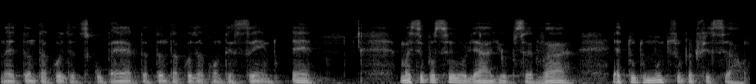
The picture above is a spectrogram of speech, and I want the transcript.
Né? Tanta coisa descoberta, tanta coisa acontecendo. É. Mas se você olhar e observar, é tudo muito superficial.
